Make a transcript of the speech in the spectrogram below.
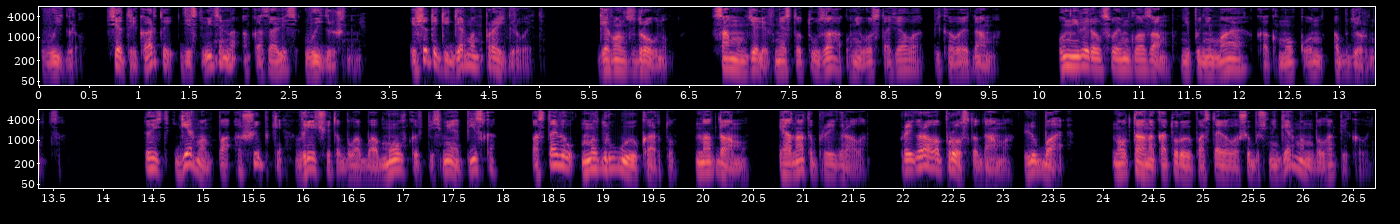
выиграл. Все три карты действительно оказались выигрышными. И все-таки Герман проигрывает. Герман вздрогнул. В самом деле вместо туза у него стояла пиковая дама. Он не верил своим глазам, не понимая, как мог он обдернуться. То есть Герман по ошибке, в речи это была бы обмолвка, в письме описка, Поставил на другую карту, на даму, и она-то проиграла. Проиграла просто дама, любая. Но та, на которую поставил ошибочный Герман, была пиковой.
